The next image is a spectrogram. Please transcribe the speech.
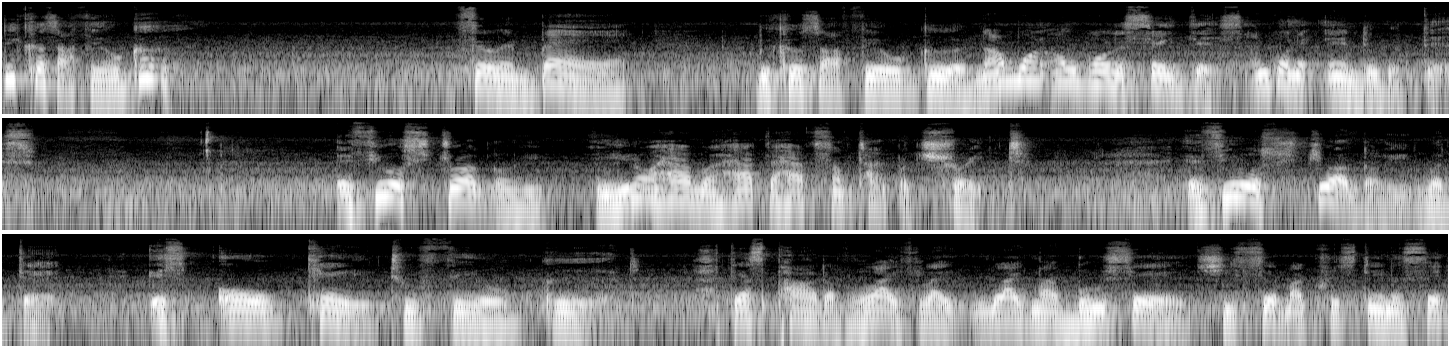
because I feel good. Feeling bad because I feel good. Now I'm, I'm going to say this. I'm going to end it with this if you're struggling and you don't have, have to have some type of trait, if you're struggling with that, it's okay to feel good. That's part of life. Like like my boo said, she said, my Christina said,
